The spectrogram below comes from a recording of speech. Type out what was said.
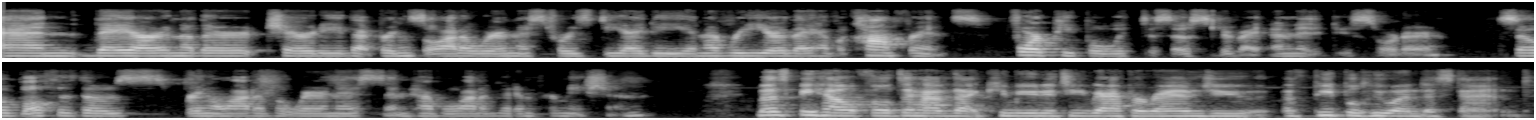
and they are another charity that brings a lot of awareness towards DID. And every year they have a conference for people with dissociative identity disorder. So both of those bring a lot of awareness and have a lot of good information. Must be helpful to have that community wrap around you of people who understand.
